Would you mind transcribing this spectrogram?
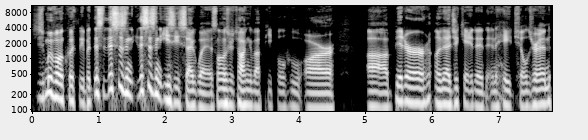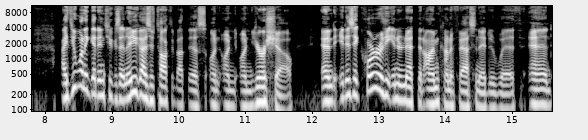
just move on quickly. But this this is an this is an easy segue as long as we're talking about people who are uh, bitter, uneducated, and hate children. I do want to get into because I know you guys have talked about this on, on on your show, and it is a corner of the internet that I'm kind of fascinated with. And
